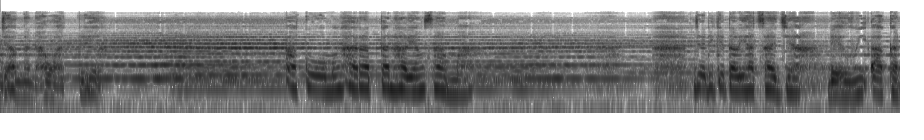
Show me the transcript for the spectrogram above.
Jangan khawatir. Aku mengharapkan hal yang sama. Jadi kita lihat saja. Dewi akan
